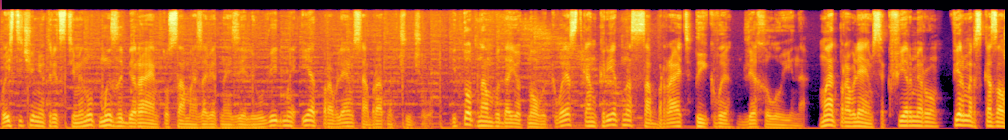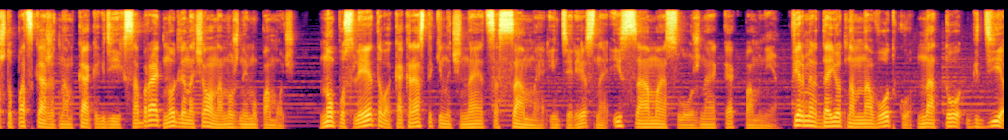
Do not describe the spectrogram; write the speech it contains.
По истечению 30 минут мы забираем то самое заветное зелье у ведьмы и отправляемся обратно к чучелу. И тот нам выдает новый квест, конкретно собрать тыквы для Хэллоуина. Мы отправляемся к фермеру. Фермер сказал, что подскажет нам как и где их собрать, но для начала нам нужно ему помочь. Но после этого как раз таки начинается самое интересное и самое сложное, как по мне. Фермер дает нам наводку на то, где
